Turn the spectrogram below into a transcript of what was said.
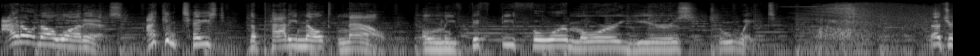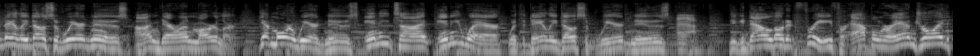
I don't know what is. I can taste the patty melt now. Only 54 more years to wait. That's your daily dose of weird news. I'm Darren Marlar. Get more weird news anytime, anywhere with the Daily Dose of Weird News app. You can download it free for Apple or Android,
